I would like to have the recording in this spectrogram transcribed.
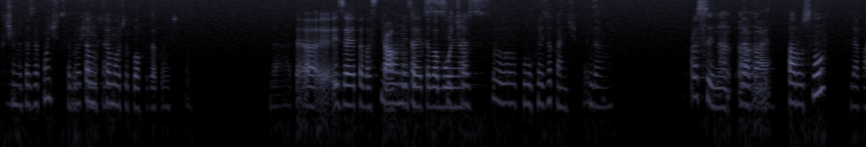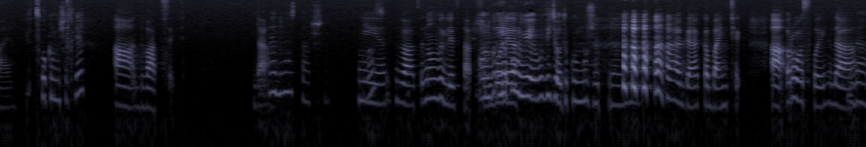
как чем это закончится. Ну, там все может плохо закончиться. Да, э, из-за этого Ну, страх, из-за этого больно. сейчас э, плохо и заканчивается. Да, Про сына э, Давай. пару слов. давай. Сколько ему сейчас лет? А, 20. Да. Я думала, старше. Нет, 20. Но он выглядит старше. Он, Он, более... Я помню, я его видела, такой мужик прям. ага, кабанчик. А, рослый, да. Да.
